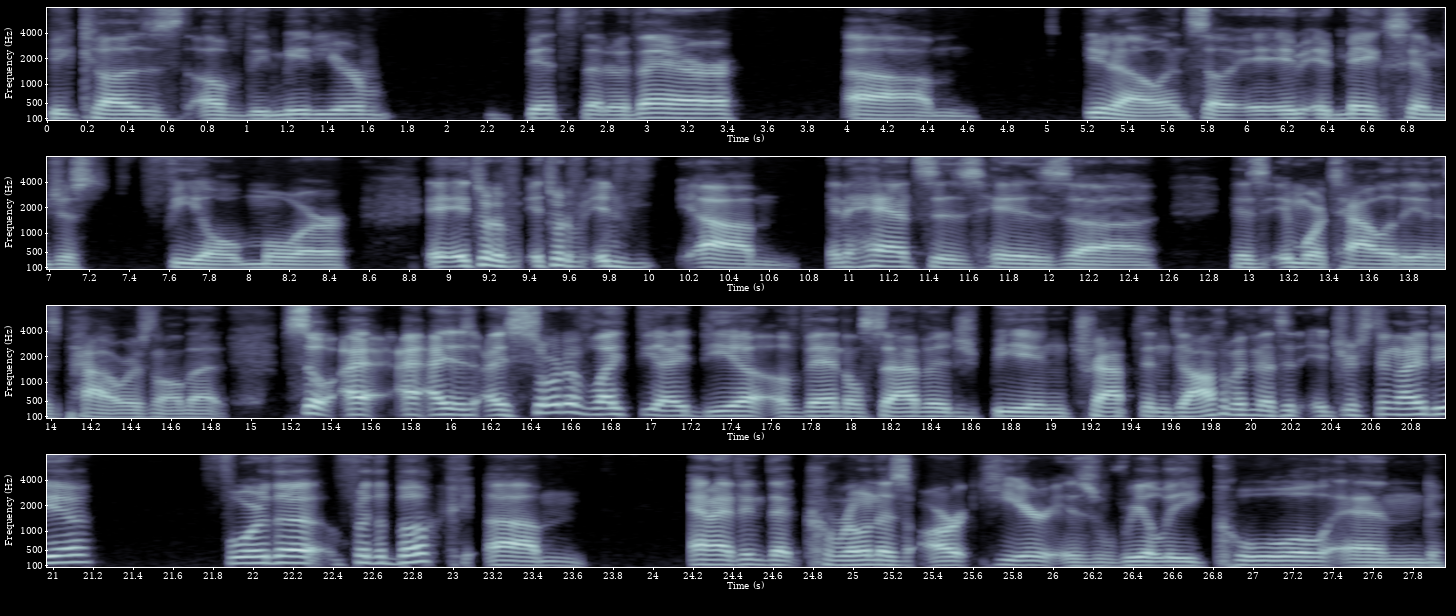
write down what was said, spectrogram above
because of the meteor bits that are there um you know and so it, it makes him just feel more it, it sort of it sort of in, um enhances his uh his immortality and his powers and all that. So I, I i sort of like the idea of vandal savage being trapped in gotham. I think that's an interesting idea for the for the book. Um and i think that corona's art here is really cool and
